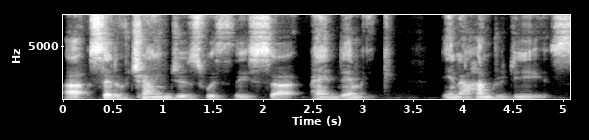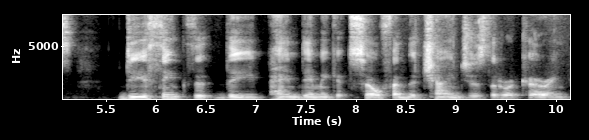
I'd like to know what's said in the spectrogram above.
uh, set of changes with this uh, pandemic in a hundred years. Do you think that the pandemic itself and the changes that are occurring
